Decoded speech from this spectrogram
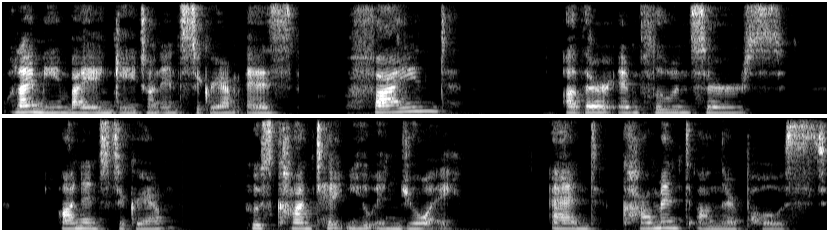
what I mean by engage on Instagram is find other influencers on Instagram whose content you enjoy and comment on their post.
